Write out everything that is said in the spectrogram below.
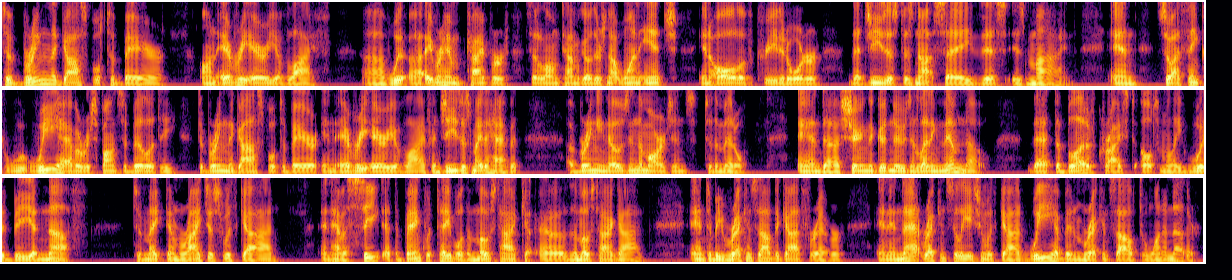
to bring the gospel to bear on every area of life. Uh, uh, Abraham Kuyper said a long time ago, "There's not one inch in all of created order that Jesus does not say, "This is mine." And so I think w- we have a responsibility to bring the gospel to bear in every area of life. And Jesus made a habit of bringing those in the margins to the middle and uh, sharing the good news and letting them know that the blood of Christ ultimately would be enough to make them righteous with God and have a seat at the banquet table of the Most High, uh, the Most High God, and to be reconciled to God forever. And in that reconciliation with God, we have been reconciled to one another.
